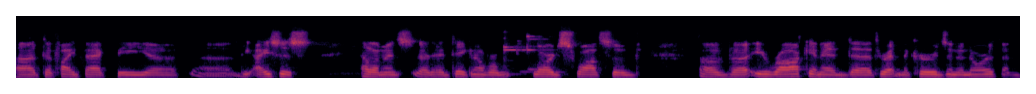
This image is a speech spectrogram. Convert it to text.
uh, to fight back the uh, uh, the ISIS elements that had taken over large swaths of of uh, Iraq and had uh, threatened the Kurds in the north and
